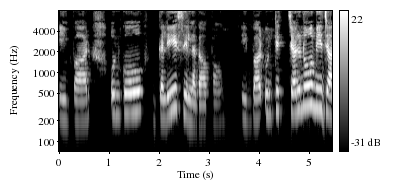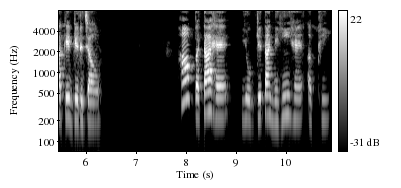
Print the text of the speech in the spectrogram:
एक बार उनको गले से लगा पाऊँ, एक बार उनके चरणों में जाके गिर जाऊँ। हाँ पता है योग्यता नहीं है अब भी।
